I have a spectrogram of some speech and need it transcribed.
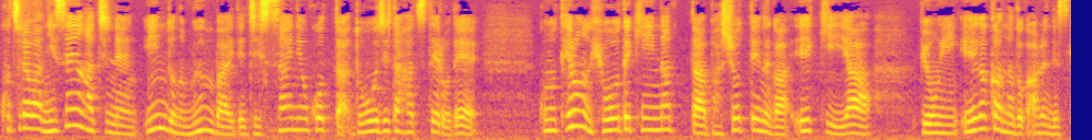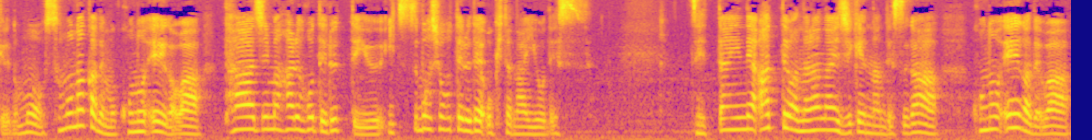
こちらは2008年インドのムンバイで実際に起こった同時多発テロでこのテロの標的になった場所っていうのが駅や病院映画館などがあるんですけれどもその中でもこの映画はタージマハルホテルっていう5つ星ホテルで起きた内容です。絶対にねあってはならない事件なんですがこの映画では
